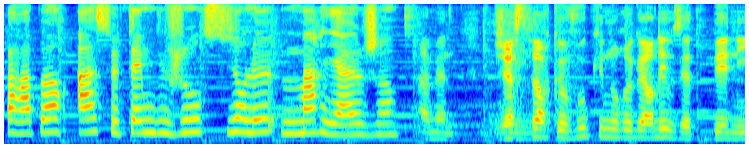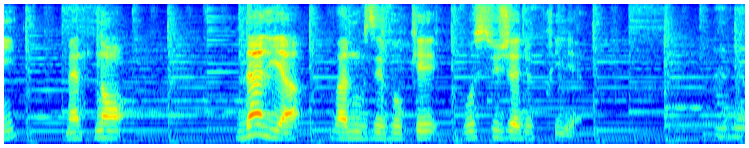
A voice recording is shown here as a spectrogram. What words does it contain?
par rapport à ce thème du jour sur le mariage. Amen. J'espère que vous qui nous regardez, vous êtes bénis. Maintenant, Dalia va nous évoquer vos sujets de prière. Amen,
